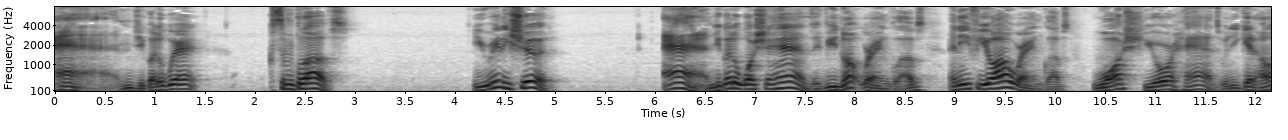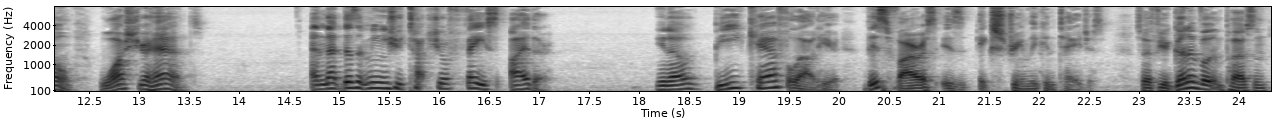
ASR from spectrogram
and you got to wear some gloves. You really should. And you got to wash your hands if you're not wearing gloves. And if you are wearing gloves, wash your hands when you get home. Wash your hands. And that doesn't mean you should touch your face either. You know, be careful out here. This virus is extremely contagious. So if you're going to vote in person,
